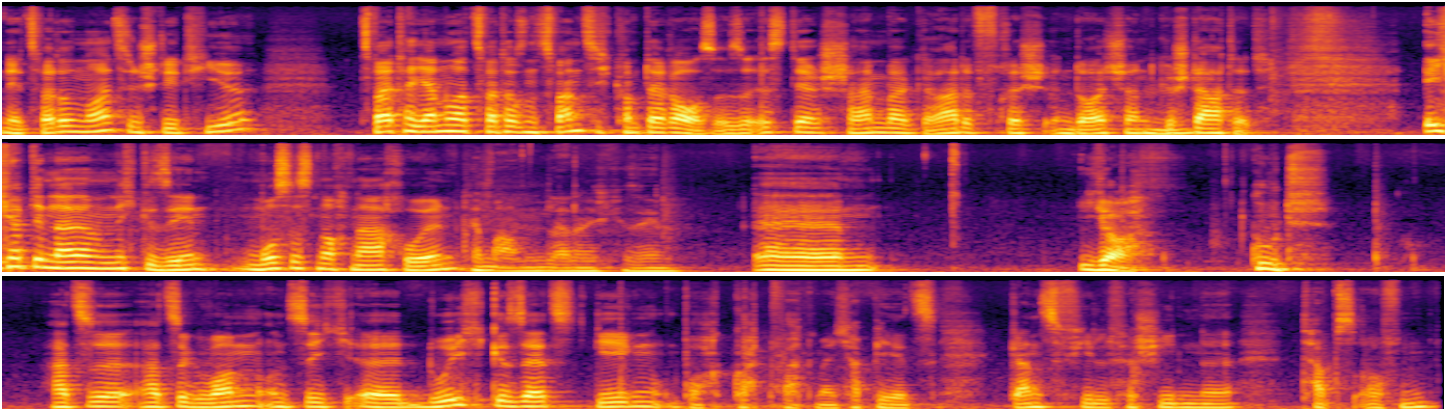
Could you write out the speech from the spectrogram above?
Ne, 2019 steht hier. 2. Januar 2020 kommt der raus. Also ist der scheinbar gerade frisch in Deutschland Mhm. gestartet. Ich habe den leider noch nicht gesehen, muss es noch nachholen. Ich habe auch leider nicht gesehen. Ähm, ja, gut. Hat sie, hat sie gewonnen und sich äh, durchgesetzt gegen. Boah Gott, warte mal, ich habe hier jetzt ganz viele verschiedene Tabs offen.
